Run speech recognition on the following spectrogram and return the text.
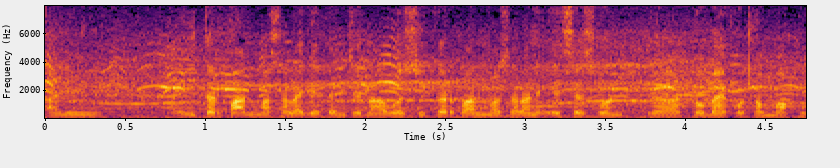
आणि इतर पान मसाला घे त्यांचे नावं शिखर पान मसाला आणि एस एस वन टोबॅको तंबाखू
